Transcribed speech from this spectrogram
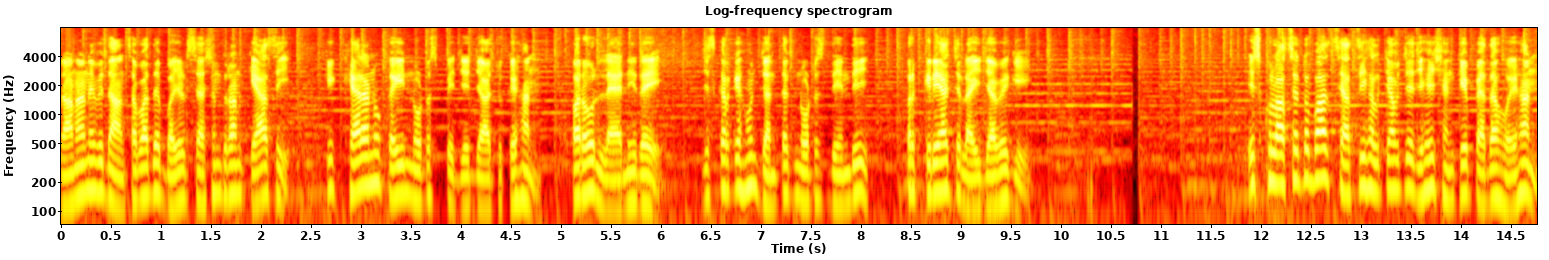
ਰਾਣਾ ਨੇ ਵਿਧਾਨ ਸਭਾ ਦੇ ਬਜਟ ਸੈਸ਼ਨ ਦੌਰਾਨ ਕਿਹਾ ਸੀ ਕਿ ਖੈਰਾ ਨੂੰ ਕਈ ਨੋਟਿਸ ਭੇਜੇ ਜਾ ਚੁੱਕੇ ਹਨ, ਪਰ ਉਹ ਲੈ ਨਹੀਂ ਰਹੇ, ਜਿਸ ਕਰਕੇ ਹੁਣ ਜਨਤਕ ਨੋਟਿਸ ਦੇਣ ਦੀ ਪ੍ਰਕਿਰਿਆ ਚਲਾਈ ਜਾਵੇਗੀ। ਇਸ ਖੁਲਾਸੇ ਤੋਂ ਬਾਅਦ ਸਿਆਸੀ ਹਲਕਿਆਂ ਵਿੱਚ ਅਜਿਹੇ ਸ਼ੰਕੇ ਪੈਦਾ ਹੋਏ ਹਨ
